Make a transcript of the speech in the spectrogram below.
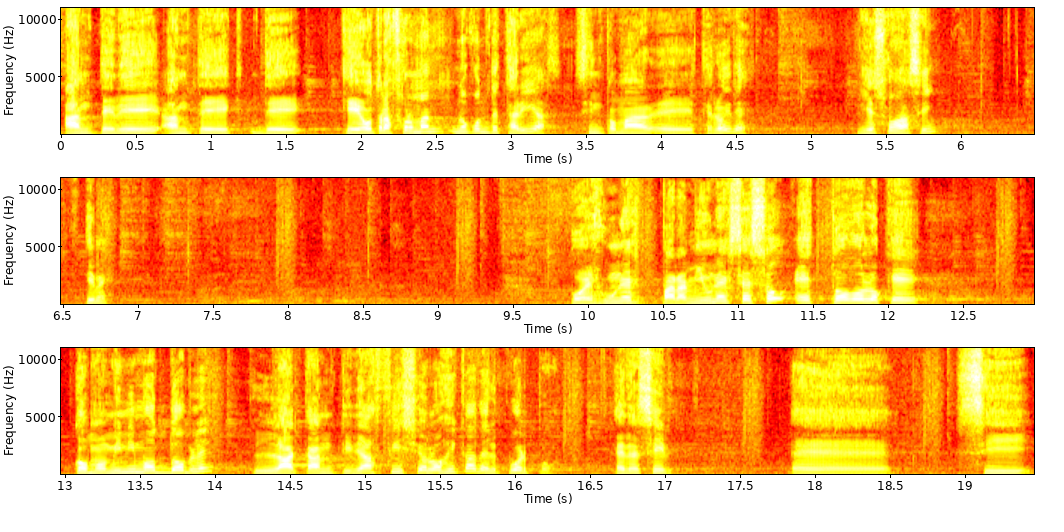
ante, de, ante de que otra forma no contestarías sin tomar esteroides. Y eso es así. Dime. Pues un, para mí un exceso es todo lo que como mínimo doble la cantidad fisiológica del cuerpo. Es decir, eh, si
